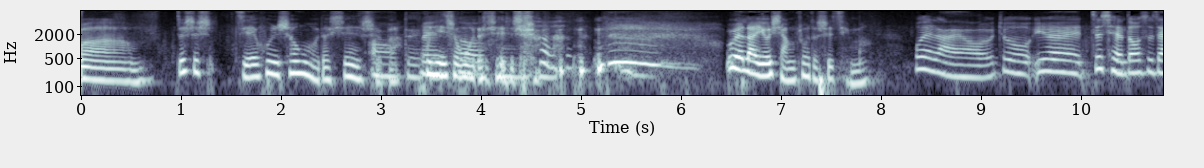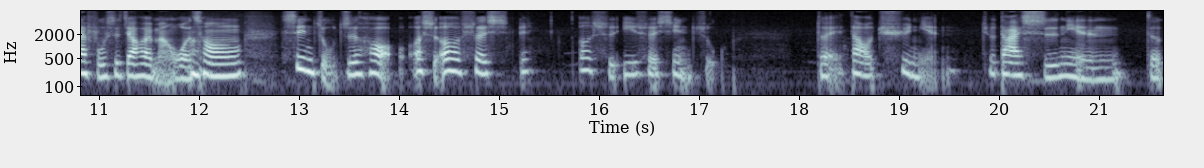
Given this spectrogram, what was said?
哇，这是结婚生活的现实吧？哦对婚姻生活的现实。未来有想做的事情吗？未来哦，就因为之前都是在服饰教会嘛，我从信主之后，二十二岁，诶，二十一岁信主，对，到去年就大概十年的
